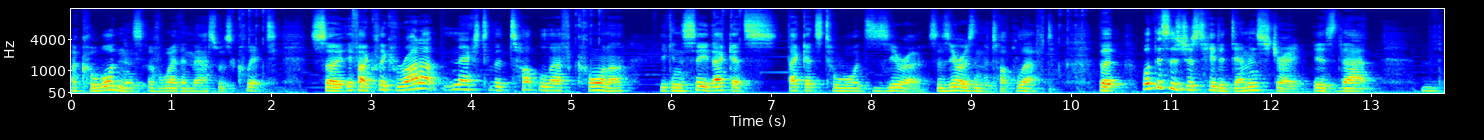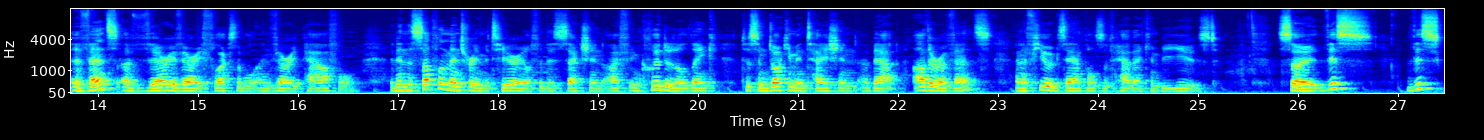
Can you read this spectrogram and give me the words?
are coordinates of where the mouse was clicked. So if I click right up next to the top left corner, you can see that gets that gets towards zero. So zero is in the top left. But what this is just here to demonstrate is that events are very, very flexible and very powerful. And in the supplementary material for this section, I've included a link to some documentation about other events and a few examples of how they can be used. So this, this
